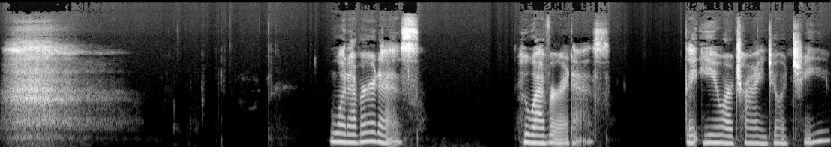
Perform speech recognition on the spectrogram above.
Whatever it is, whoever it is, that you are trying to achieve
